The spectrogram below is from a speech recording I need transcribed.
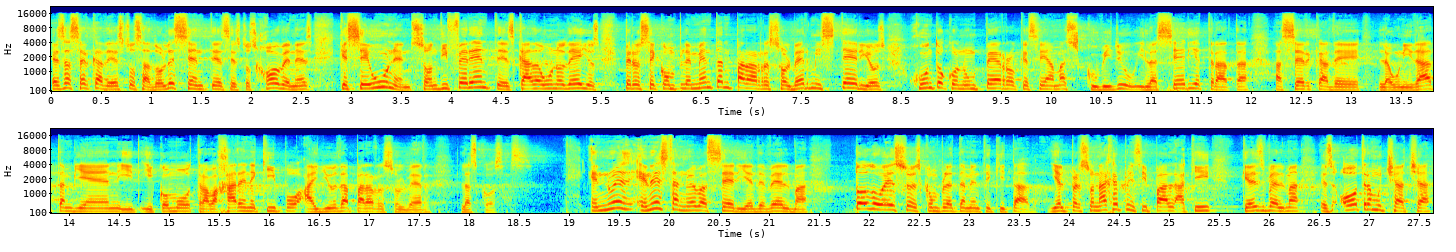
es acerca de estos adolescentes, estos jóvenes que se unen, son diferentes cada uno de ellos, pero se complementan para resolver misterios junto con un perro que se llama Scooby-Doo. Y la serie trata acerca de la unidad también y, cómo trabajar en equipo ayuda para resolver las cosas. En, en esta nueva serie de Velma todo eso es completamente quitado. Y el personaje principal aquí, que es Belma, es otra muchacha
